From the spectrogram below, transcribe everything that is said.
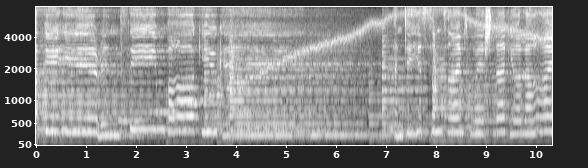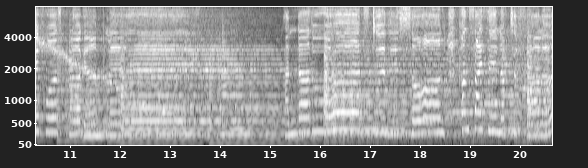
happy here in Theme Park UK. And do you sometimes wish that your life was plug and play? And are the words to this song concise enough to follow?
